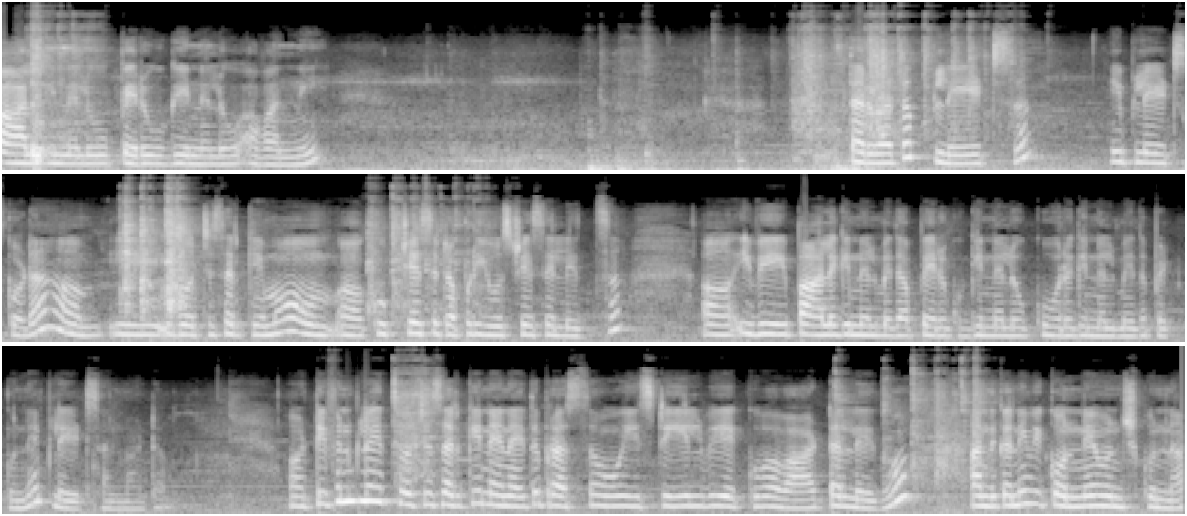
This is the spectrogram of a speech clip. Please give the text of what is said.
పాల గిన్నెలు పెరుగు గిన్నెలు అవన్నీ. తర్వాత ప్లేట్స్. ఈ ప్లేట్స్ కూడా ఈ ఇవి వచ్చేసరికి ఏమో కుక్ చేసేటప్పుడు యూస్ చేసే లిడ్స్ ఇవి పాల గిన్నెల మీద పెరుగు గిన్నెలు కూర గిన్నెల మీద పెట్టుకునే ప్లేట్స్ అనమాట టిఫిన్ ప్లేట్స్ వచ్చేసరికి నేనైతే ప్రస్తుతం ఈ స్టీల్వి ఎక్కువ వాడటలేదు. అందుకని ఇవి కొన్నే ఉంచుకున్నా.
